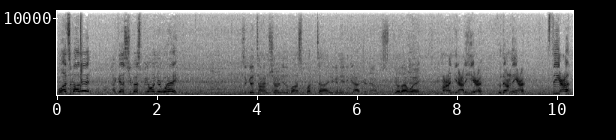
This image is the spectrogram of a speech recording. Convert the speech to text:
Well, that's about it. I guess you best be on your way. Is a good time showing you the bus, but uh, you're gonna need to get out of here now. Just go that way. Come on, get out of here. Go down there. See ya.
